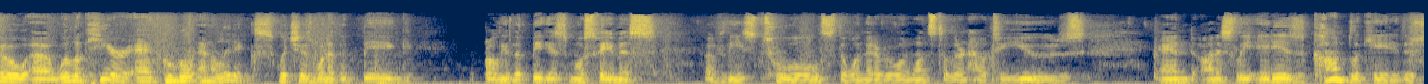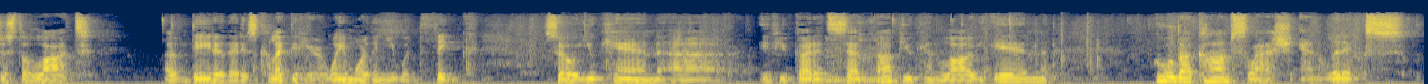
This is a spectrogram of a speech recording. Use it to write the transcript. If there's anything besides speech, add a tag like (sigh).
So uh, we'll look here at Google Analytics, which is one of the big, probably the biggest, most famous of these tools, the one that everyone wants to learn how to use. And honestly, it is complicated. There's just a lot of data that is collected here, way more than you would think. So you can, uh, if you've got it set up, you can log in google.com slash analytics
